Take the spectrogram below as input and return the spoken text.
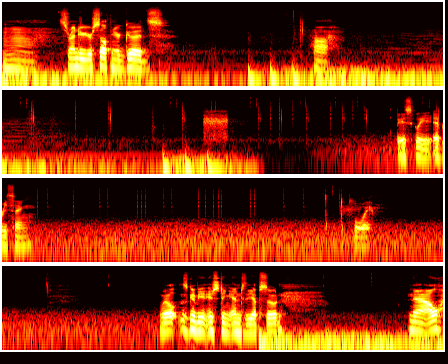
Hmm. Surrender yourself and your goods. Huh. Basically everything. Deploy. Well, this is going to be an interesting end to the episode. Now,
